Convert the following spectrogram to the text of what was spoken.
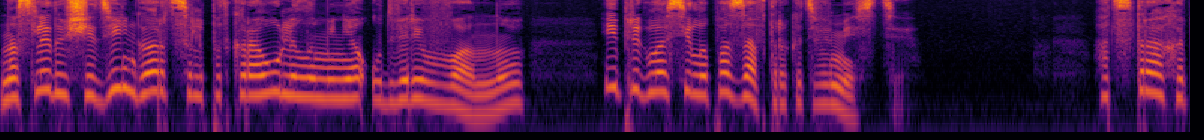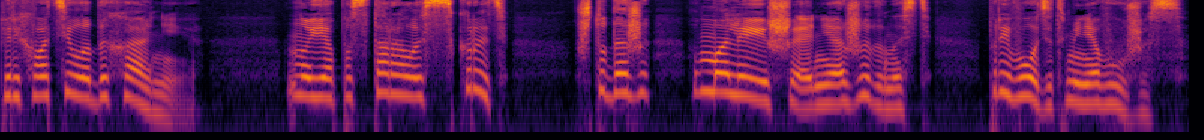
На следующий день Гарцель подкараулила меня у двери в ванную и пригласила позавтракать вместе. От страха перехватило дыхание, но я постаралась скрыть, что даже малейшая неожиданность приводит меня в ужас.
